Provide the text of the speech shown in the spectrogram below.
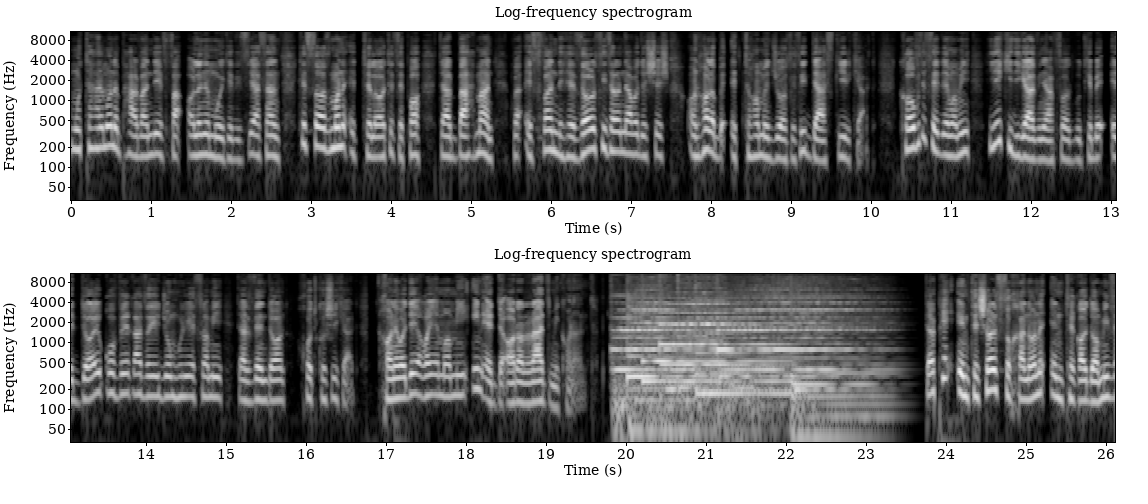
متهمان پرونده فعالان محیط هستند که سازمان اطلاعات سپاه در بهمن و اسفند 1396 آنها را به اتهام جاسوسی دستگیر کرد. کاووس سید امامی یکی دیگر از این افراد بود که به ادعای قوه قضایی جمهوری اسلامی در زندان خودکشی کرد. خانواده آقای امامی این ادعا را رد می کنند. در پی انتشار سخنان انتقادآمیز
